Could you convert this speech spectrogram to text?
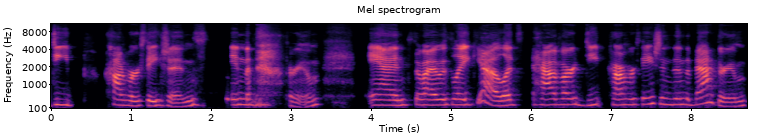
deep conversations in the bathroom. And so i was like yeah let's have our deep conversations in the bathroom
